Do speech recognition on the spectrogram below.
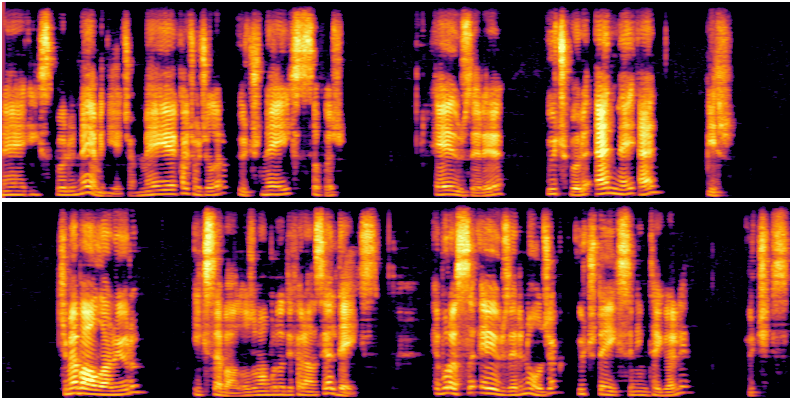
nx bölü n mi diyeceğim? my kaç hocalarım? 3. nx 0. e üzeri 3 bölü n ne? n 1. Kime bağlı arıyorum? x'e bağlı. O zaman burada diferansiyel dx. E burası e üzeri ne olacak? 3 dx'in integrali 3x.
